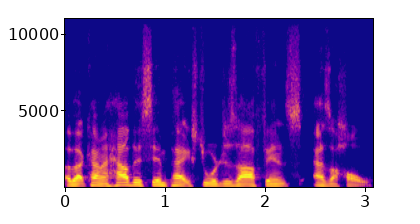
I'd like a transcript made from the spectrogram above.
about kind of how this impacts georgia's offense as a whole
